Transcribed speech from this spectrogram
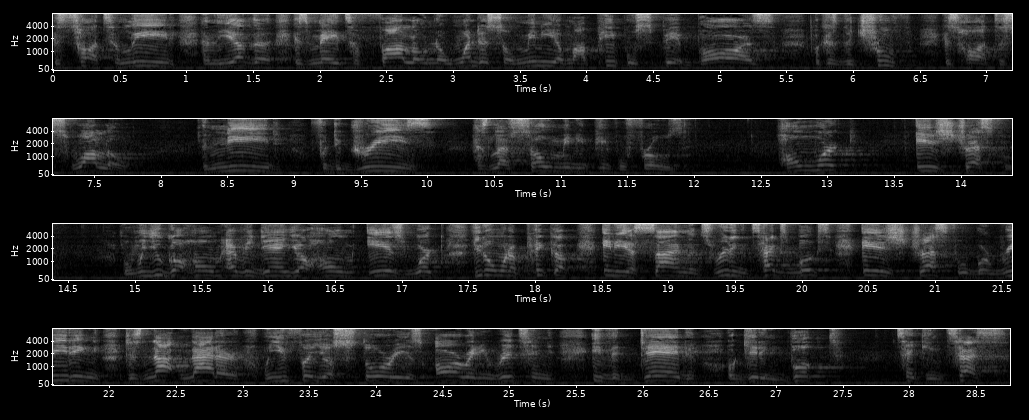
is taught to lead and the other is made to follow. No wonder so many of my people spit bars because the truth is hard to swallow. The need for degrees has left so many people frozen. Homework is stressful. But when you go home every day and your home is work, you don't want to pick up any assignments. Reading textbooks is stressful, but reading does not matter when you feel your story is already written, either dead or getting booked. Taking tests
